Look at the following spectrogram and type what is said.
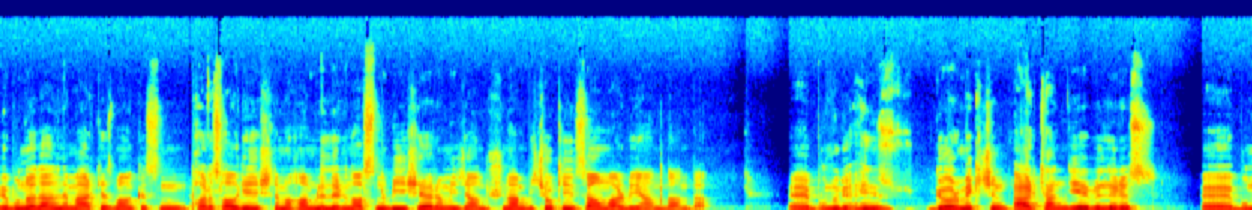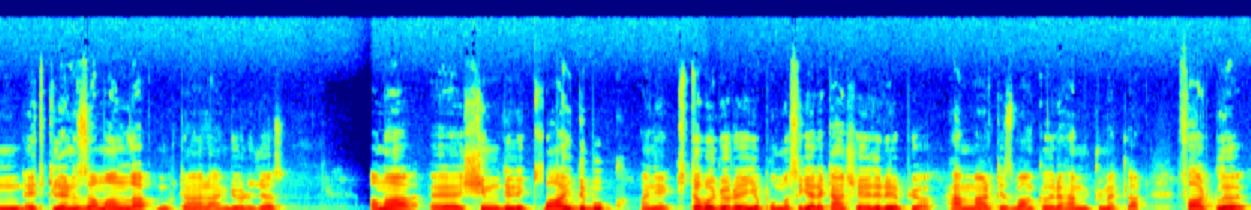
ve bu nedenle Merkez Bankası'nın parasal genişleme hamlelerinin aslında bir işe yaramayacağını düşünen birçok insan var bir yandan da. E, bunu henüz görmek için erken diyebiliriz. E, bunun etkilerini zamanla muhtemelen göreceğiz. Ama e, şimdilik by the book hani kitaba göre yapılması gereken şeyleri yapıyor. Hem merkez bankaları hem hükümetler. Farklı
